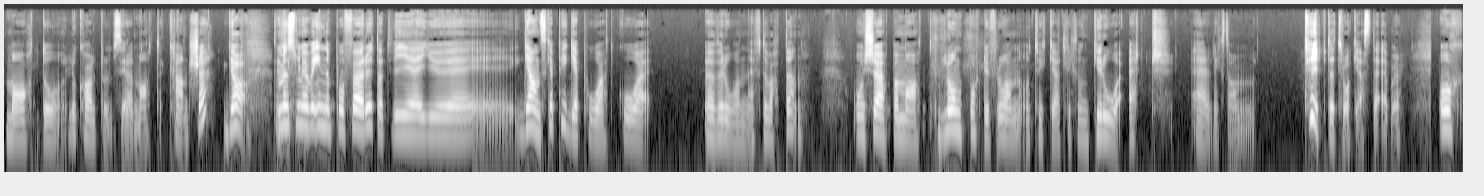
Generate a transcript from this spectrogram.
mat och lokalproducerad mat? Kanske? Ja, Men som jag var inne på förut att vi är ju eh, ganska pigga på att gå över ån efter vatten och köpa mat långt bort ifrån och tycka att liksom gråärt är liksom typ det tråkigaste ever. Och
